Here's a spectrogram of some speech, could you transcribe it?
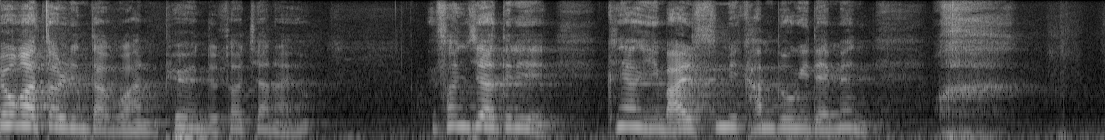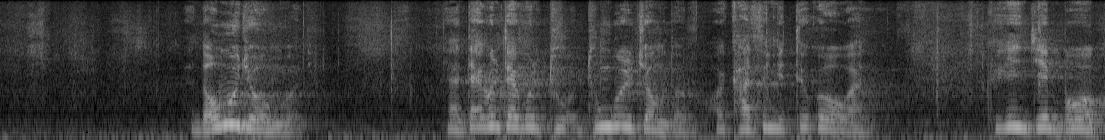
뼈가 떨린다고 하는 표현도 썼잖아요. 선지자들이 그냥 이 말씀이 감동이 되면 와, 너무 좋은 거죠. 그냥 떼굴떼굴 두, 둥글 정도로 가슴이 뜨거워가지고 그게 이제 뭐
